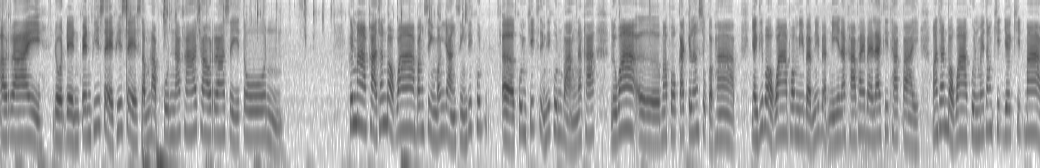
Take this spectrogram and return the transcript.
อะไร โดดเด่นเป็นพิเศษพิเศษสำหรับคุณนะคะ ชาวราศีตุล ขึ้นมาค่ะ ท่านบอกว่าบางสิ่งบางอย่างสิ่งที่คุณ คุณคิดสิ่งที่คุณหวังนะคะ หรือว่าเออมาโฟกัสกันเรื่องสุขภาพ อย่างที่บอกว่าพอมีแบบนี้แบบนี้นะคะไพ่ใบแรกที่ทักไปวันท่านบอกว่าคุณไม่ต้องคิดเยอะคิดมาก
